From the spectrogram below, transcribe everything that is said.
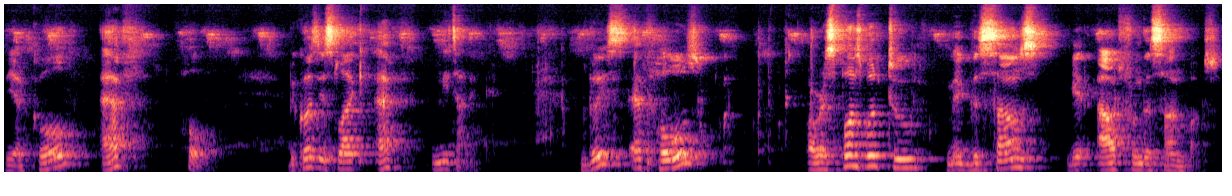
They are called F hole because it's like F in italic. These F holes are responsible to make the sounds get out from the sound box.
